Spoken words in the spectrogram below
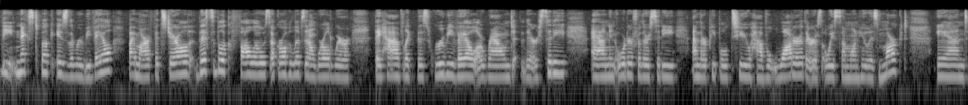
The next book is The Ruby Veil by Mara Fitzgerald. This book follows a girl who lives in a world where they have like this ruby veil around their city and in order for their city and their people to have water there is always someone who is marked and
